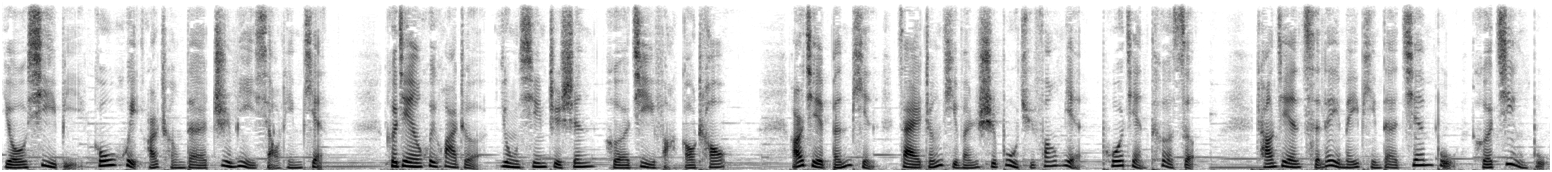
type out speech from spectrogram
由细笔勾绘而成的致密小鳞片，可见绘画者用心至深和技法高超，而且本品在整体纹饰布局方面颇见特色。常见此类梅瓶的肩部和颈部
